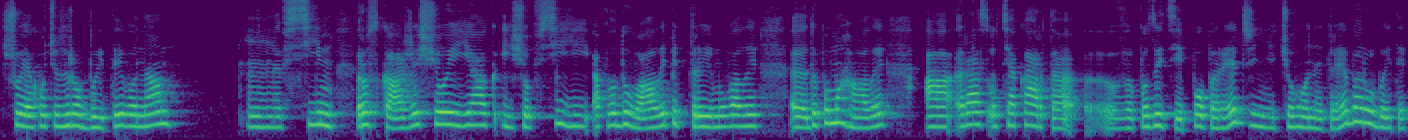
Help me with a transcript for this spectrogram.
що я хочу зробити. Вона всім розкаже, що і як, і щоб всі їй аплодували, підтримували, е, допомагали. А раз оця карта е, в позиції попередження, чого не треба робити,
